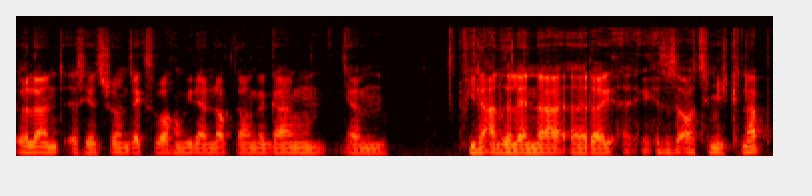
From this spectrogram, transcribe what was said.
Irland ist jetzt schon sechs Wochen wieder in Lockdown gegangen. Ähm, viele andere Länder, äh, da ist es auch ziemlich knapp.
